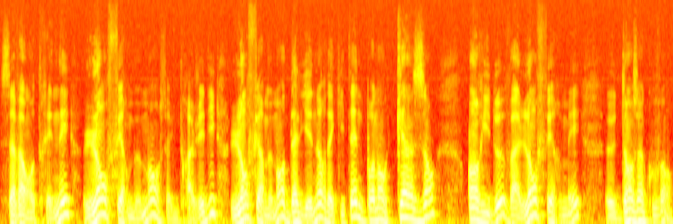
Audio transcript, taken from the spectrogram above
ça va entraîner l'enfermement, c'est une tragédie, l'enfermement d'Aliénor d'Aquitaine pendant 15 ans. Henri II va l'enfermer dans un couvent.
